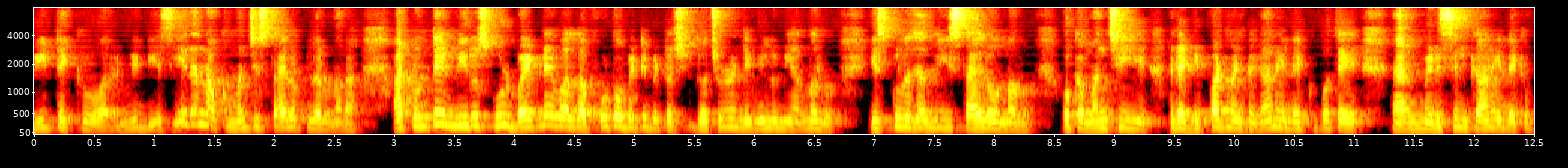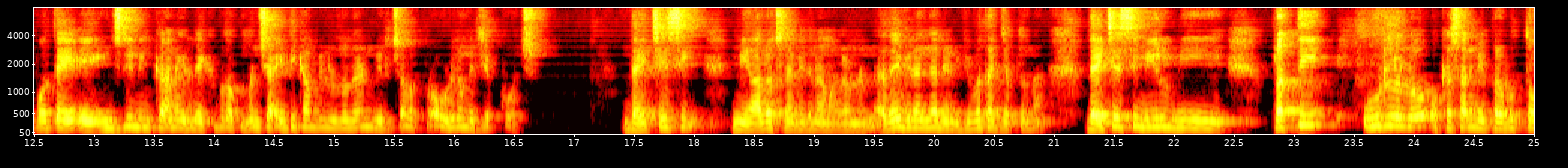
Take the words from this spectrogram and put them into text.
బీటెక్ ఆర్ ఎంబీబీఎస్ ఏదన్నా ఒక మంచి స్థాయిలో పిల్లలు ఉన్నారా? అటుంటే మీరు స్కూల్ బయటనే వాళ్ళ ఫోటో పెట్టి పెట్టొచ్చు. చూడండి వీళ్ళు మీ అన్నలు ఈ స్కూల్లో చదివి ఈ స్థాయిలో ఉన్నారు. ఒక మంచి అంటే డిపార్ట్మెంట్ కానీ లేకపోతే మెడిసిన్ కానీ లేకపోతే ఇంజనీరింగ్ కానీ లేకపోతే ఒక మంచి ఐటీ కంపెనీలు ఉన్నారని మీరు చాలా ప్రౌడ్గా మీరు చెప్పుకోవచ్చు. దయచేసి మీ ఆలోచన విధానంలో ఉండండి. అదేవిధంగా నేను యువతకు చెప్తున్నా దయచేసి మీరు మీ ప్రతి ఊర్లలో ఒకసారి మీ ప్రభుత్వ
